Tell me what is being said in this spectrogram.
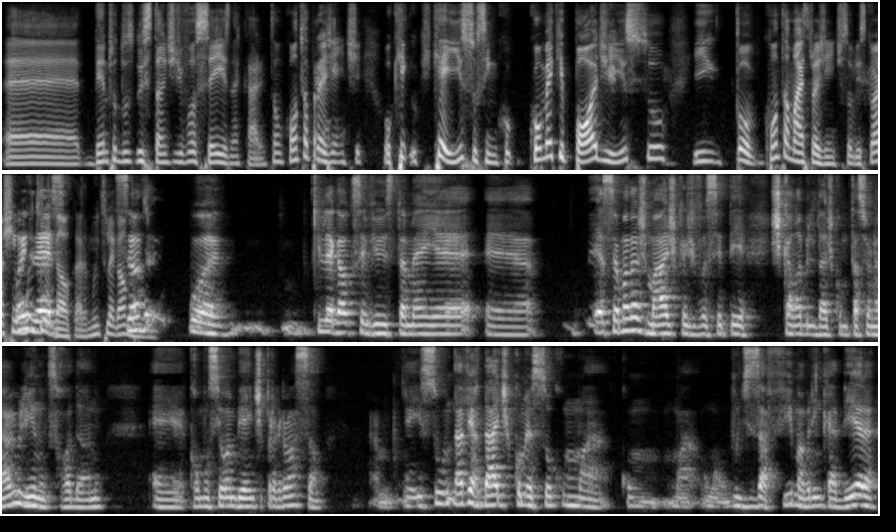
é, dentro do, do estante de vocês, né, cara? Então conta pra gente o que, o que é isso, assim, como é que pode isso e, pô, conta mais pra gente sobre isso, que eu achei pois muito é, legal, cara, muito legal Sandra, mesmo. Pô, que legal que você viu isso também, é, é, essa é uma das mágicas de você ter escalabilidade computacional e o Linux rodando é, como seu ambiente de programação. Isso, na verdade, começou com, uma, com uma, um desafio, uma brincadeira.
